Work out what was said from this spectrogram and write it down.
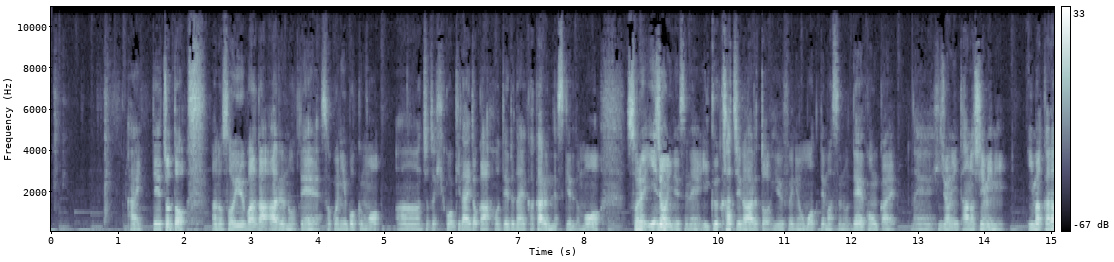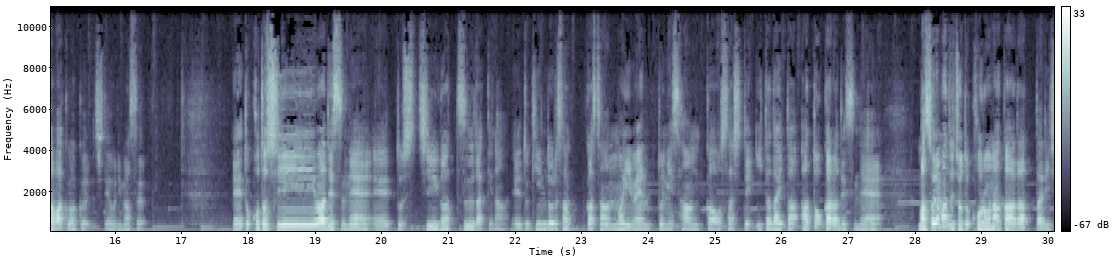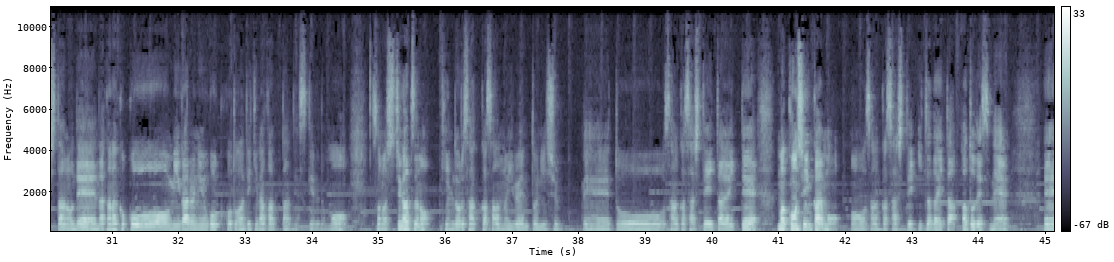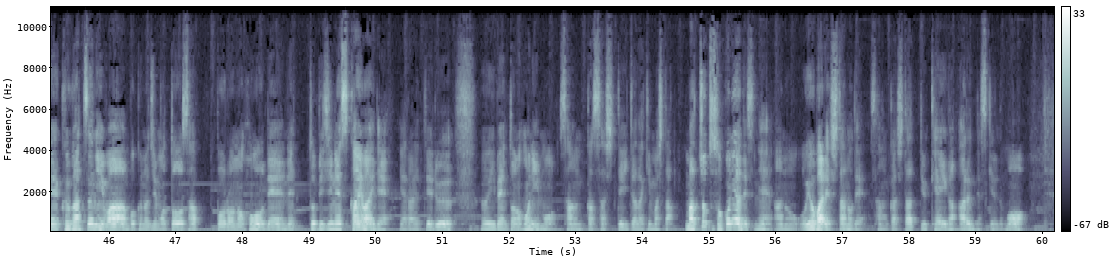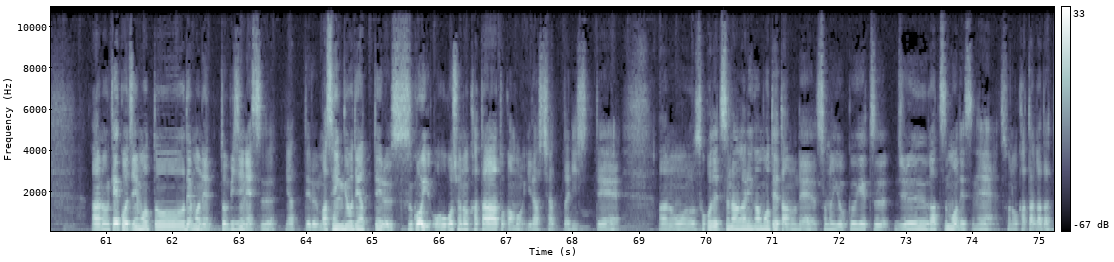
はい。で、ちょっと、あの、そういう場があるので、そこに僕も、あちょっと飛行機代とかホテル代かかるんですけれども、それ以上にですね、行く価値があるというふうに思ってますので、今回、えー、非常に楽しみに、今からワクワクしております。えっ、ー、と、今年はですね、えっ、ー、と、7月だっけな、えっ、ー、と、Kindle 作家さんのイベントに参加をさせていただいた後からですね、まあ、それまでちょっとコロナ禍だったりしたので、なかなかこう、身軽に動くことができなかったんですけれども、その7月の Kindle 作家さんのイベントに出えっ、ー、と、参加させていただいて、まあ、懇親会も参加させていただいた後ですね、えー、9月には僕の地元札幌の方でネットビジネス界隈でやられてるイベントの方にも参加させていただきました。まあちょっとそこにはですね、あの、お呼ばれしたので参加したっていう経緯があるんですけれども、あの、結構地元でもネットビジネスやってる、まあ専業でやってるすごい大御所の方とかもいらっしゃったりして、あの、そこでつながりが持てたので、その翌月、10月もですね、その方々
